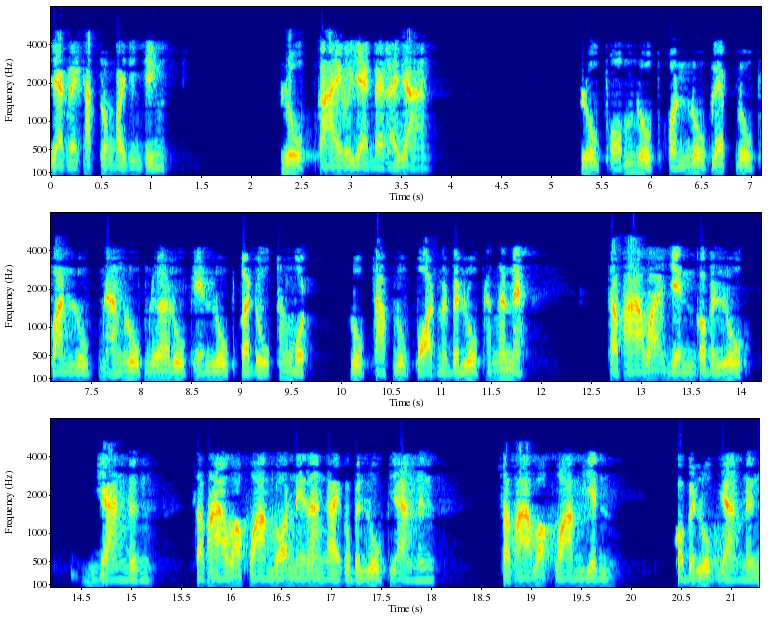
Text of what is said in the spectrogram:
แยกได้ชัดลงไปจริง ๆ รูปกายก็แยกได้หลายอย่าง รูปผมรูปขนรูปเล็บรูปฟันรูปหนังรูปเนื้อรูปเอ็นรูปกระดูกทั้งหมด รูปตับรูปปอดมันเป็นรูปทั้งนั้นเนี่ยสภาวะเย็นก็เป็นรูปอย่างหนึ่ง สภาวะความร้อนในร่างกายก็เป็นรูปอย่างหนึ่ง สภาวะความเย็นก็เป็นรูปอย่างหนึ่ง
